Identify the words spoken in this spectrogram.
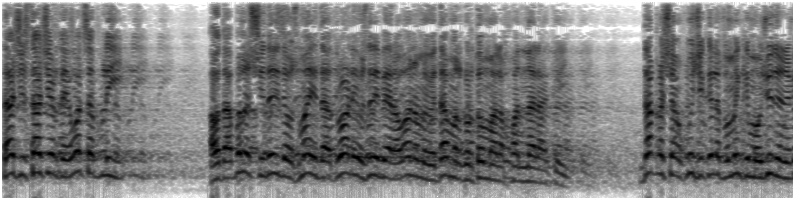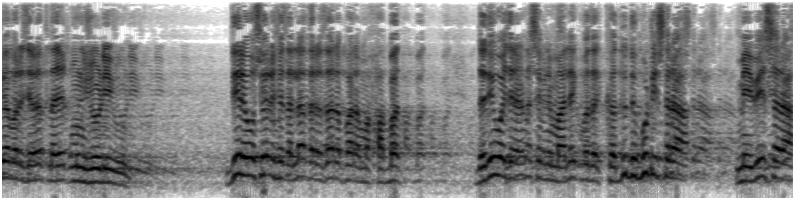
دا چې ستا چیرته یو چپلی او دا بل شیدې د عثماني دا دواړه اوسې به روانه مې دا ملګرتوب مال خو نه راکې دا قشان خو چې کله په من کې موجود نه به بر جنت لایق مونږ جوړیو ډیر وسوله چې الله درزه لپاره محبت د دې وجه انس ابن مالک بده کدو د بوټي سره میوه سره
